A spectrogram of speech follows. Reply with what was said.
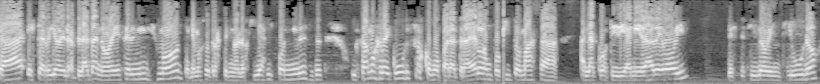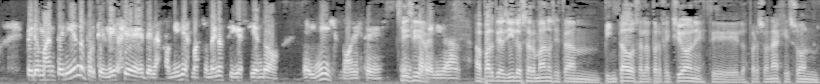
ya este Río de la Plata no es el mismo, tenemos otras tecnologías disponibles, entonces usamos recursos como para traerla un poquito más a, a la cotidianidad de hoy, de este siglo XXI, pero manteniendo porque el eje de las familias más o menos sigue siendo el mismo en este, Sí, sí, realidad. Aparte allí los hermanos están pintados a la perfección, este, los personajes son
